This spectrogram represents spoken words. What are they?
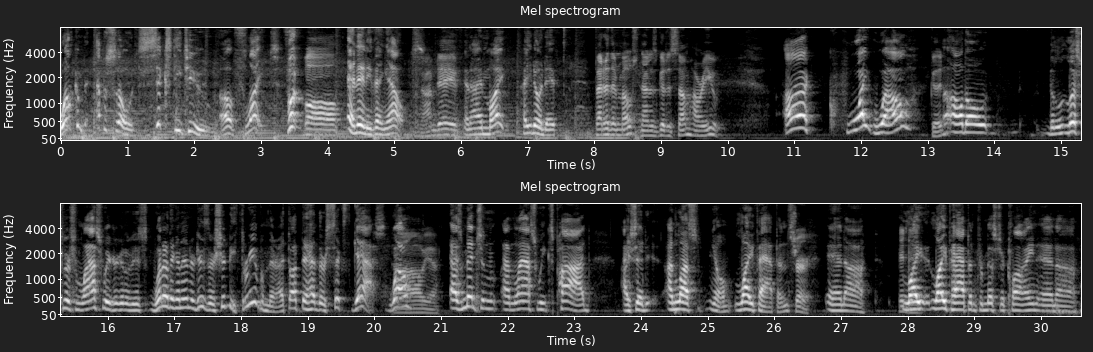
Welcome to episode 62 of Flight Football. and Anything Else. I'm Dave. And I'm Mike. How you doing, Dave? Better than most, not as good as some. How are you? Uh, quite well. Good. Although the listeners from last week are going to be, when are they going to introduce? There should be three of them there. I thought they had their sixth guest. Well, Oh, yeah. as mentioned on last week's pod, I said unless you know life happens. Sure. And uh, life life happened for Mr. Klein, and uh,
